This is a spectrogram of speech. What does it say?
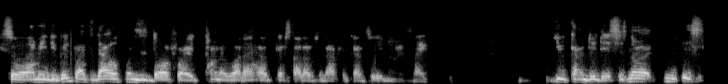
So I mean, the good part is that opens the door for a ton of other healthcare startups in Africa too. You know, it's like you can do this. It's not. It's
